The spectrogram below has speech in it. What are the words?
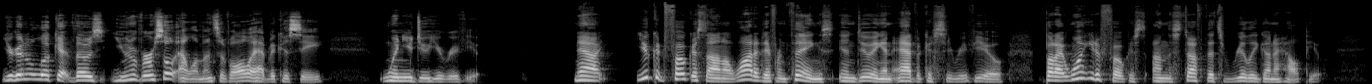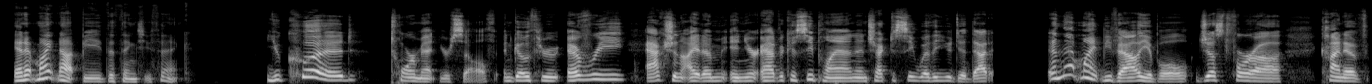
you're going to look at those universal elements of all advocacy when you do your review. Now, you could focus on a lot of different things in doing an advocacy review, but I want you to focus on the stuff that's really going to help you. And it might not be the things you think. You could torment yourself and go through every action item in your advocacy plan and check to see whether you did that. And that might be valuable just for a kind of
